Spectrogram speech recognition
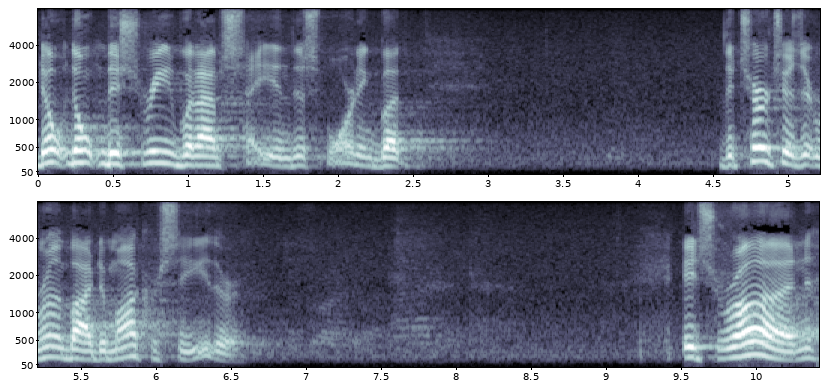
don't, don't misread what I'm saying this morning, but the church isn't run by democracy either. It's run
